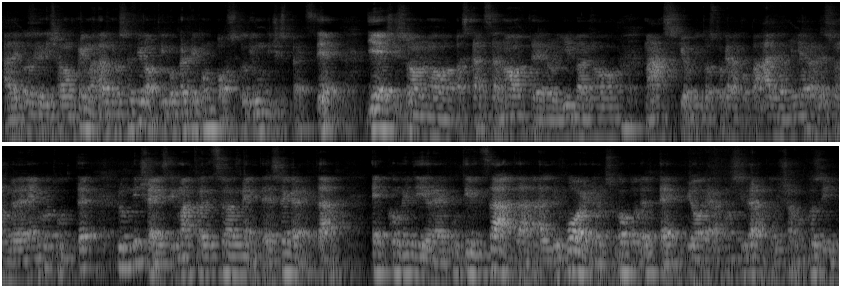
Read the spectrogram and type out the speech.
alle cose che dicevamo prima, l'albero sefirotico, perché è composto di 11 spezie, 10 sono abbastanza note, lo Libano maschio piuttosto che la copale, la mira, adesso non ve le elenco tutte, l'undicesima tradizionalmente è segreta e come dire, utilizzata al di fuori dello scopo del Tempio era considerata, diciamo così,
